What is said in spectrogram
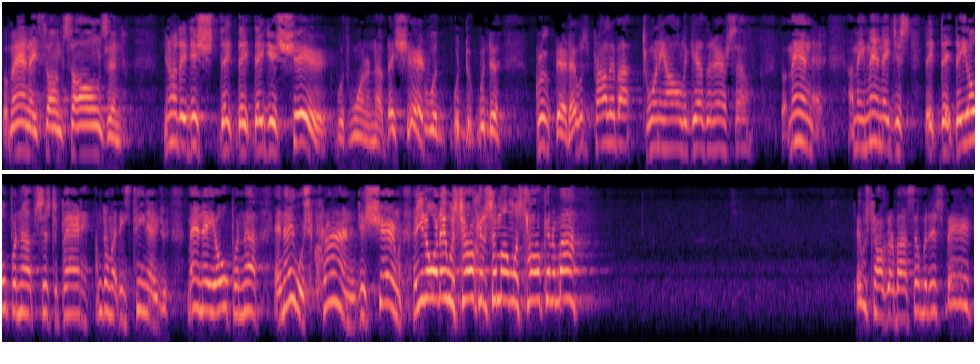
but man, they sung songs and, you know, they just, they, they, they just shared with one another. They shared with, with the, with the group there. There was probably about 20 all together there or so. But man, I mean, man, they just, they, they, they open up, Sister Patty. I'm talking about these teenagers. Man, they open up and they was crying and just sharing. And you know what they was talking, someone was talking about? They was talking about some of this very,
